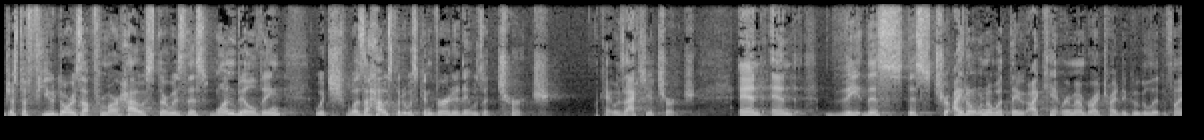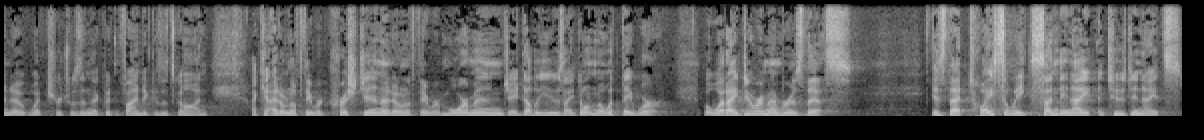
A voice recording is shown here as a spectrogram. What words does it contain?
just a few doors up from our house, there was this one building, which was a house, but it was converted. It was a church. Okay, it was actually a church. And, and the, this, this church, I don't know what they, I can't remember. I tried to Google it to find out what church was in there. Couldn't find it because it's gone. I, I don't know if they were Christian. I don't know if they were Mormon, JWs. I don't know what they were. But what I do remember is this, is that twice a week, Sunday night and Tuesday nights,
